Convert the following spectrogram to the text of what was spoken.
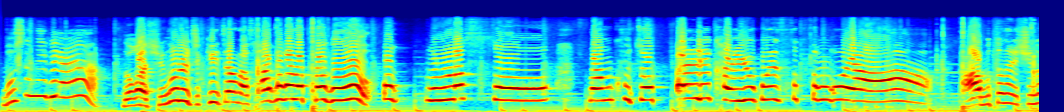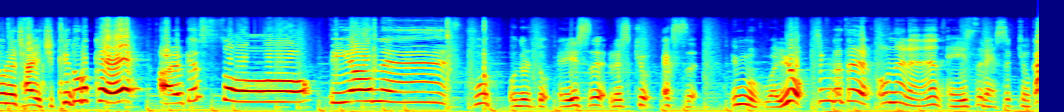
무슨 일이야? 너가 신호를 지키지 않아 사고가 났다고! 어, 몰랐어. 난 그저 빨리 가려고 했었던 거야. 다음부터는 신호를 잘 지키도록 해! 알겠어. 미안해. good, 오늘 또 Ace Rescue X 임무 완료! 친구들, 오늘은 Ace Rescue가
